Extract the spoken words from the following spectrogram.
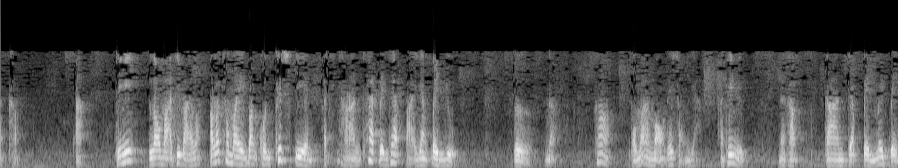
นะครับอะทีนี้เรามาอธิบายว่าเอาแล้วทำไมบางคนคริสเตียน อธิษฐานแทบเป็นแทบตายยังเป็นอยู่ เออนะก็ผมว่ามองได้สองอย่าง อันที่หนึ่งนะครับ การจะเป็นไม่เป็น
